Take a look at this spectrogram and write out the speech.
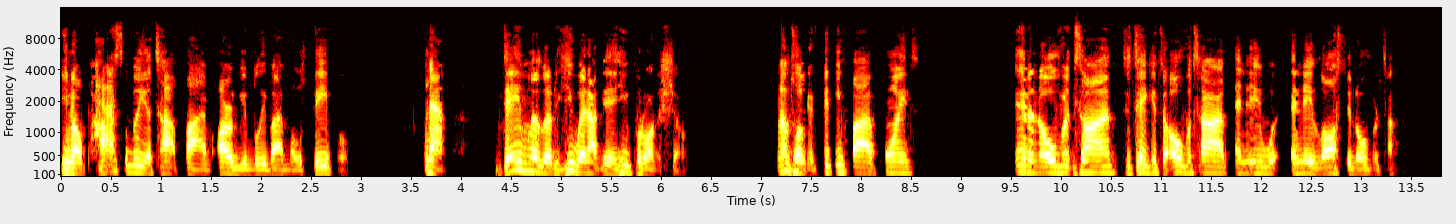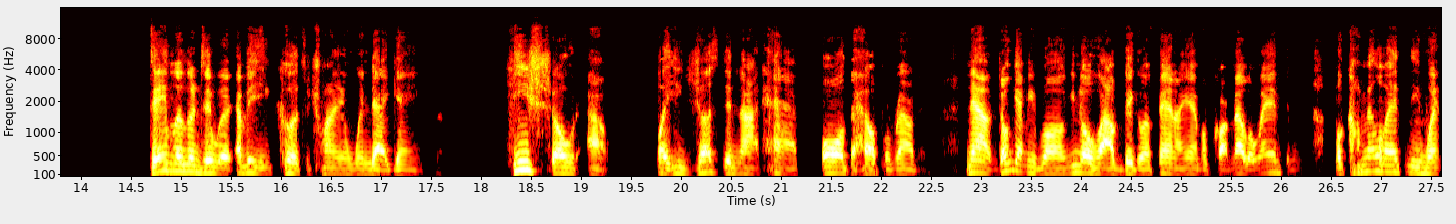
You know, possibly a top five, arguably by most people. Now, Dame Lillard, he went out there and he put on a show. I'm talking 55 points in an overtime to take it to overtime, and they and they lost it overtime. Dame Lillard did whatever he could to try and win that game. He showed out, but he just did not have all the help around him. Now, don't get me wrong, you know how big of a fan I am of Carmelo Anthony, but Carmelo Anthony went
